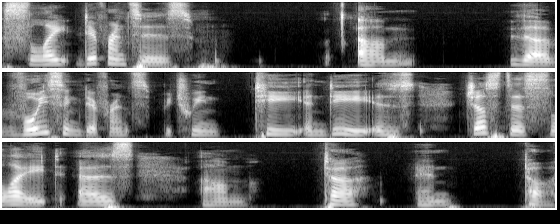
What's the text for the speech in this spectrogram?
slight differences, um, the voicing difference between T and D is just as slight as um, ta and ta.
